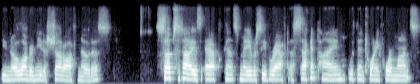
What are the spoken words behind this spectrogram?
You no longer need a shutoff notice. Subsidized applicants may receive RAFT a second time within 24 months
